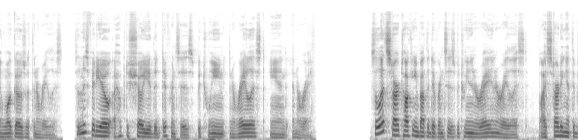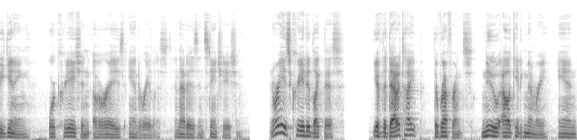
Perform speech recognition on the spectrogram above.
and what goes with an array list. So in this video, I hope to show you the differences between an array list and an array. So let's start talking about the differences between an array and array list by starting at the beginning or creation of arrays and array lists, and that is instantiation. An array is created like this, you have the data type, the reference, new allocating memory, and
